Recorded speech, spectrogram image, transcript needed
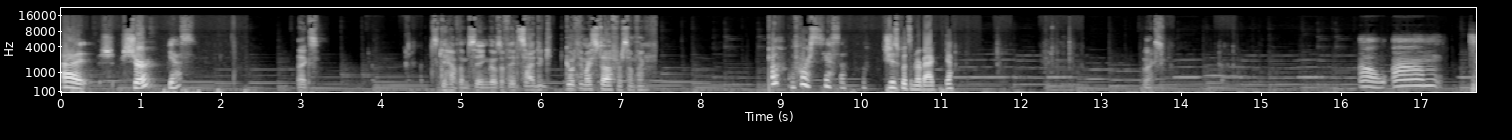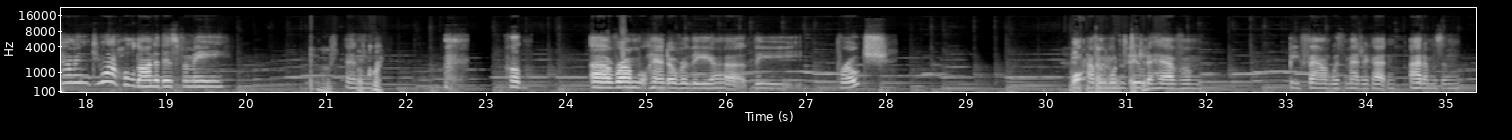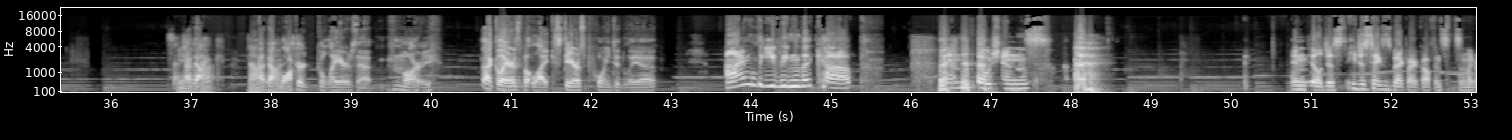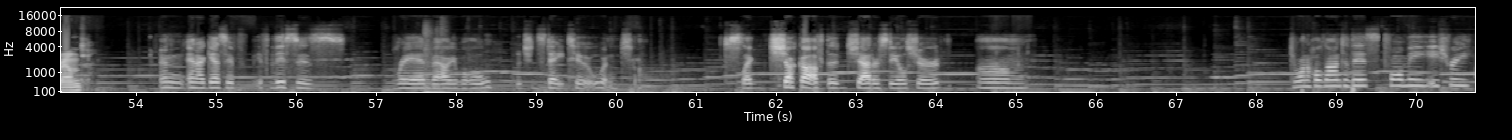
Uh, sh- sure. Yes. Thanks. Just can't have them seeing those if they decide to go through my stuff or something. Oh, of course. Yes. Uh, she just puts them in her bag. Yeah. Thanks. Oh, um, Simon, do you want to hold on to this for me? Of, And of course. Hold. Uh, Rum will hand over the uh the brooch. What? Probably we wouldn't do it? to have them be found with magic items and such Yeah, like. Not At that wise. Walker glares at Mari. Not glares, but like stares pointedly at. I'm leaving the cup and the potions. and he'll just he just takes his backpack off and sits on the ground. And and I guess if if this is rare and valuable, it should stay too. And just like chuck off the shatter steel shirt. Um. Do you want to hold on to this for me, Ishri?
